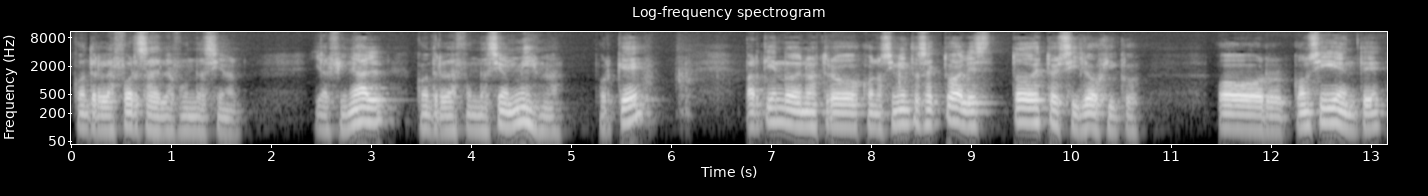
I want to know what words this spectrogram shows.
contra las fuerzas de la fundación. Y al final contra la fundación misma. ¿Por qué? Partiendo de nuestros conocimientos actuales, todo esto es ilógico. Por consiguiente,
